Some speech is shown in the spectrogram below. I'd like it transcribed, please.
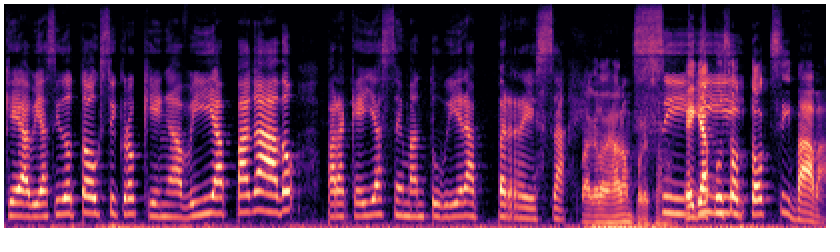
que había sido Tóxico quien había pagado para que ella se mantuviera presa. Para que la dejaran presa. Sí, Ella y- puso Toxi Baba.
